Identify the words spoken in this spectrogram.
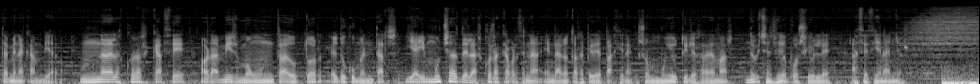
también ha cambiado. Una de las cosas que hace ahora mismo un traductor es documentarse. Y hay muchas de las cosas que aparecen en la nota a pie de página, que son muy útiles además, no hubiesen sido posible hace 100 años.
